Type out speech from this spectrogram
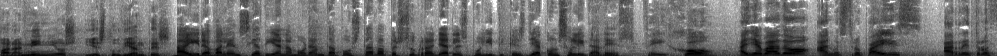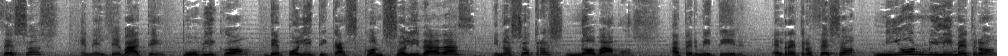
para niños y estudiantes. Ahir a València, Diana Morant apostava per subrayar les polítiques ja consolidades. Feijó ha llevado a nuestro país a retrocesos en el debate público de políticas consolidadas y nosotros no vamos a permitir el retroceso ni un milímetro.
